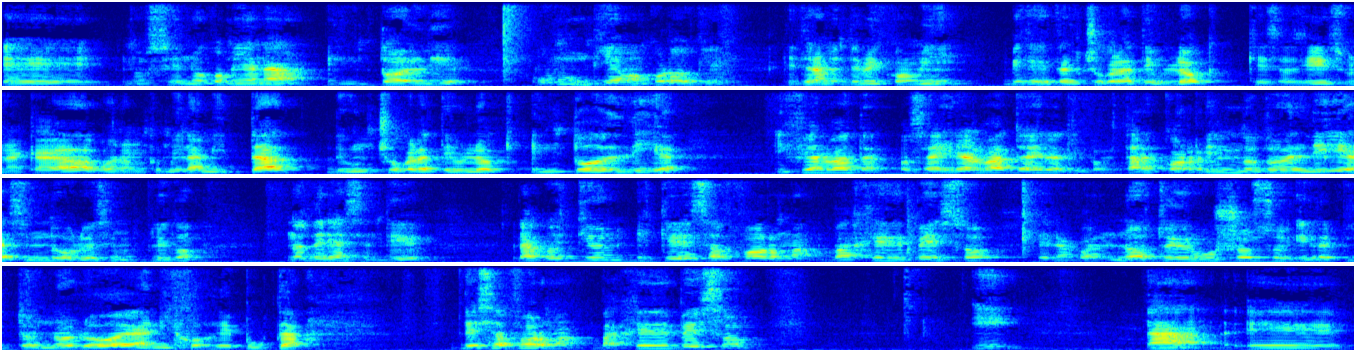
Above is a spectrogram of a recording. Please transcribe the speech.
eh, no sé, no comía nada en todo el día. Hubo un día, me acuerdo que literalmente me comí, viste que está el chocolate block, que es así, es una cagada. Bueno, me comí la mitad de un chocolate block en todo el día. Y fui al bata. O sea, ir al bata era tipo estar corriendo todo el día, haciendo volver, me explico. No tenía sentido. La cuestión es que de esa forma bajé de peso, de la cual no estoy orgulloso y repito, no lo hagan hijos de puta. De esa forma bajé de peso y nada, eh,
